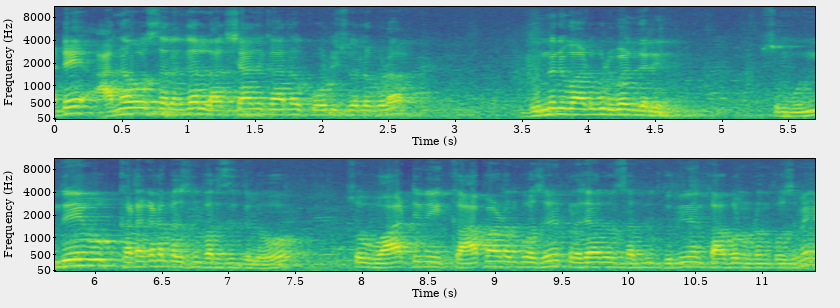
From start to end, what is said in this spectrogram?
అంటే అనవసరంగా లక్షాధికారులు కోటీశ్వరులు కూడా దున్నని వాడు కూడా ఇవ్వడం జరిగింది. సో ముందే కటకట పరిస్థితి పరిస్థితిలో సో వాటిని కాపాడడం కోసమే ప్రజాధనం సరి కాకుండా ఉండడం కోసమే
